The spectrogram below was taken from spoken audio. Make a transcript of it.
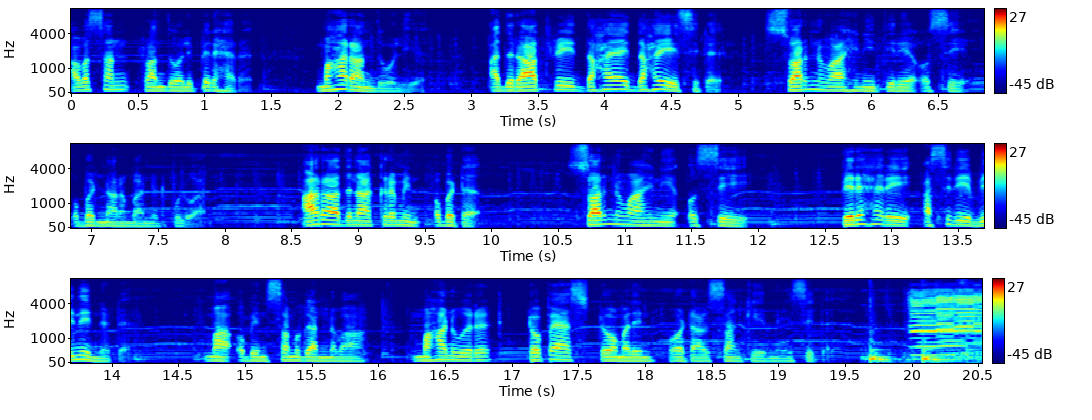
අවසන් රන්දෝලි පෙරහැර. මහරන්දෝලිය. අද රාත්‍රී දහයයි දහයේ සිට ස්වර්ණවාහිනී තිරය ඔස්සේ ඔබට නරඹන්නට පුළුවන්. ආරාධනා කරමින් ඔබට ස්වර්ණවාහිනිය ඔස්සේ පෙරහැරේ අසිරිය විඳින්නට මා ඔබෙන් සමුගන්නවා මහනුවර ටොපෑස් ටෝමලින් හෝටල් සංකීර්ණය සිට. ස්වර්ණවාහිනී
